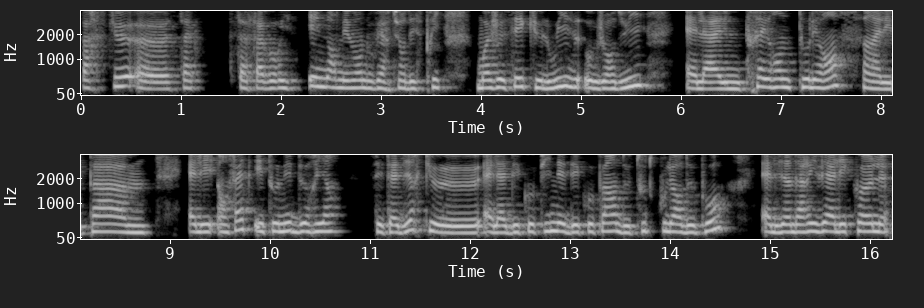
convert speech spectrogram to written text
parce que euh, ça, ça favorise énormément l'ouverture d'esprit. Moi, je sais que Louise aujourd'hui, elle a une très grande tolérance. Enfin, elle est pas, elle est en fait étonnée de rien. C'est-à-dire que elle a des copines et des copains de toutes couleurs de peau. Elle vient d'arriver à l'école,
